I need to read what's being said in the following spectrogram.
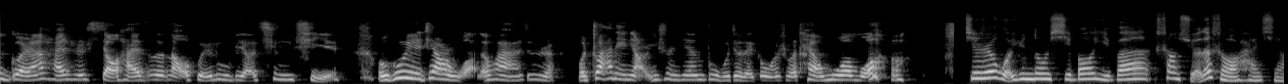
果然还是小孩子的脑回路比较清奇。我估计这样我的话，就是我抓那鸟一瞬间，布布就得跟我说他要摸摸。其实我运动细胞一般，上学的时候还行，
